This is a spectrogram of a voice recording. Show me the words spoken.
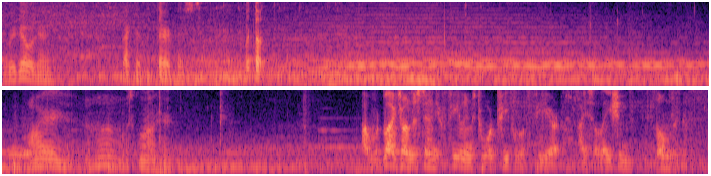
Here we go again. Back to the therapist. What the? Why? Huh? What's going on here? I would like to understand your feelings toward people with fear, isolation, loneliness.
